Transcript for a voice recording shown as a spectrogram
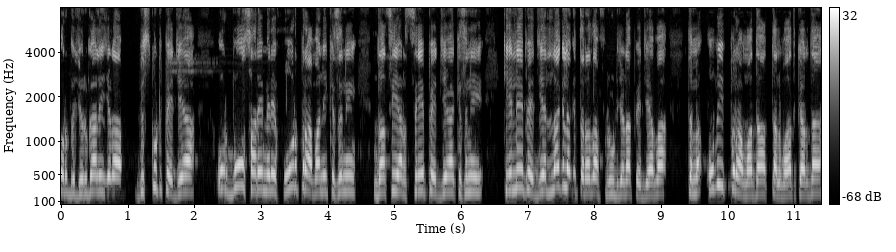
ਔਰ ਬਜ਼ੁਰਗਾਂ ਲਈ ਜਿਹੜਾ ਬਿਸਕੁਟ ਭੇਜਿਆ। ਔਰ ਬਹੁਤ ਸਾਰੇ ਮੇਰੇ ਹੋਰ ਭਰਾਵਾਂ ਨੇ ਕਿਸੇ ਨੇ 10000 ਸੇਬ ਭੇਜਿਆ, ਕਿਸੇ ਨੇ ਕੇਲੇ ਭੇਜੇ, ਅਲੱਗ-ਅਲੱਗ ਤਰ੍ਹਾਂ ਦਾ ਫਰੂਟ ਜਿਹੜਾ ਭੇਜਿਆ ਵਾ। ਤਾਂ ਮੈਂ ਉਹ ਵੀ ਭਰਾਵਾਂ ਦਾ ਧੰਨਵਾਦ ਕਰਦਾ।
